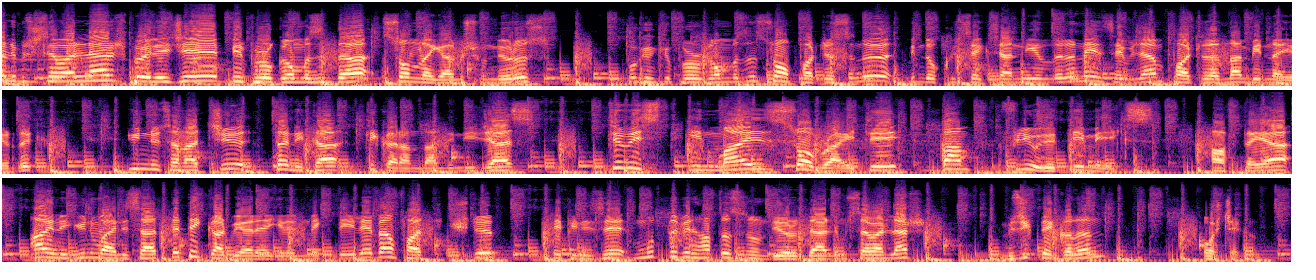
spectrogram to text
Değerli müzikseverler böylece bir programımızın da sonuna gelmiş bulunuyoruz. Bugünkü programımızın son parçasını 1980'li yılların en sevilen parçalarından birine ayırdık. Ünlü sanatçı Tanita Tikaran'dan dinleyeceğiz. Twist in My Sobriety Bump Fluidity Mix. Haftaya aynı gün ve aynı saatte tekrar bir araya gelelim dileğiyle ben Fatih Güçlü. Hepinize mutlu bir hafta sonu diyorum değerli müseverler. Müzikle kalın, hoşçakalın.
